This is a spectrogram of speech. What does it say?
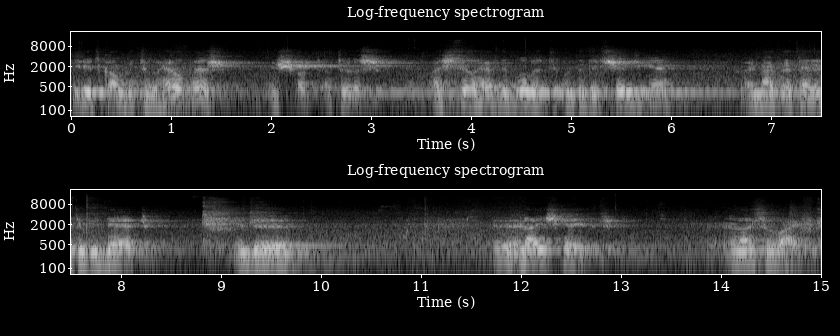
he did come to help us and shot at us. I still have the bullet under the chin here, and I pretended to be dead. And, uh, and I escaped, and I survived.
